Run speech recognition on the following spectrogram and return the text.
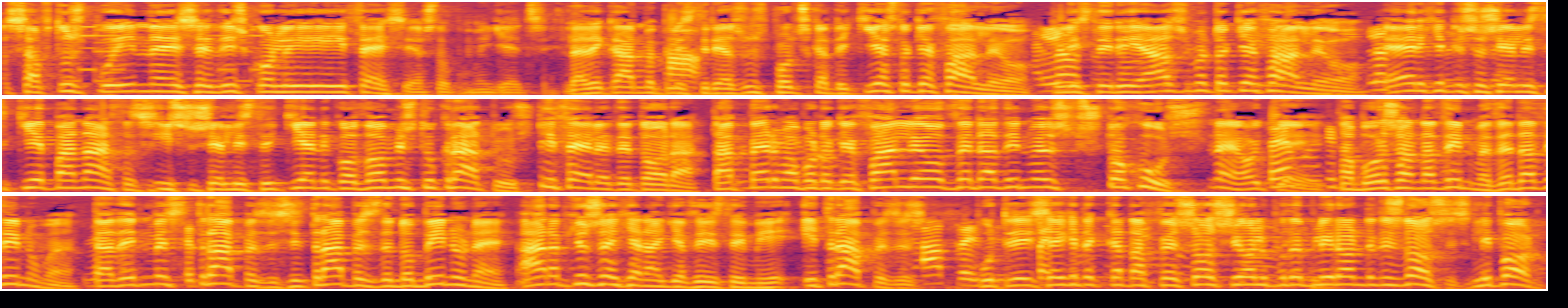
σε αυτούς που είναι σε δύσκολη θέση, ας το πούμε και έτσι. Δηλαδή, κάνουμε πλειστηριασμούς πρώτης κατοικίας στο κεφάλαιο. Καλό. Πλειστηριάζουμε το κεφάλαιο. Καλό. Έρχεται η σοσιαλιστική επανάσταση, η σοσιαλιστική ανοικοδόμηση του κράτους. Τι θέλετε τώρα, τα παίρνουμε από το κεφάλαιο, δεν τα δίνουμε στους φτωχούς. Ναι, οκ. Δεν- Θα μπορούσαμε να τα δίνουμε, δεν τα δίνουμε. Τα δίνουμε στις τράπεζες. Οι τράπεζες δεν τον πίνουνε. Άρα ποιος έχει ανάγκη αυτή τη στιγμή, οι τράπεζες. Τράπεζες. Που τις έχετε καταφεσώσει όλοι που δεν πληρώνετε τις δόσεις. Λοιπόν,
